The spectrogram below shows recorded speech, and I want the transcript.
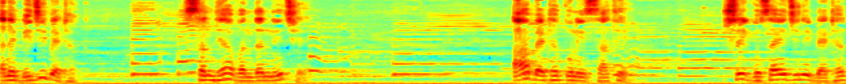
અને બીજી બેઠક સંધ્યા વંદનની છે. આ બેઠકોની સાથે શ્રી ગુસાઈજીની બેઠક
